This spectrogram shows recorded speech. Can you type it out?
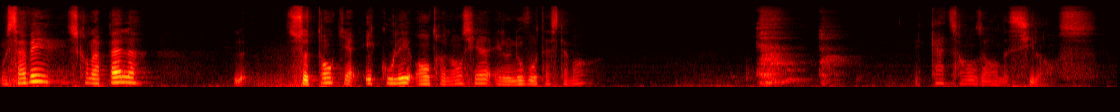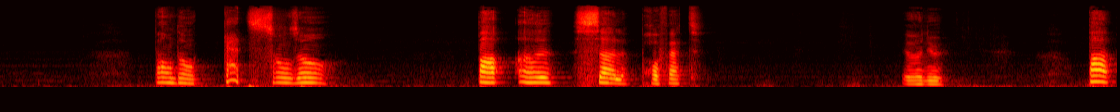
vous savez ce qu'on appelle ce temps qui a écoulé entre l'Ancien et le Nouveau Testament? 400 ans de silence. Pendant 400 ans, pas un seul prophète Pas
